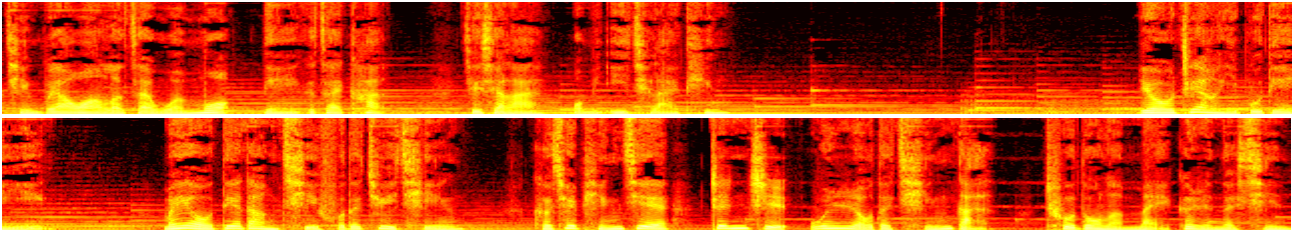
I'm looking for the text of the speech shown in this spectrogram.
请不要忘了在文末点一个再看。接下来，我们一起来听。有这样一部电影，没有跌宕起伏的剧情。可却凭借真挚温柔的情感，触动了每个人的心。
